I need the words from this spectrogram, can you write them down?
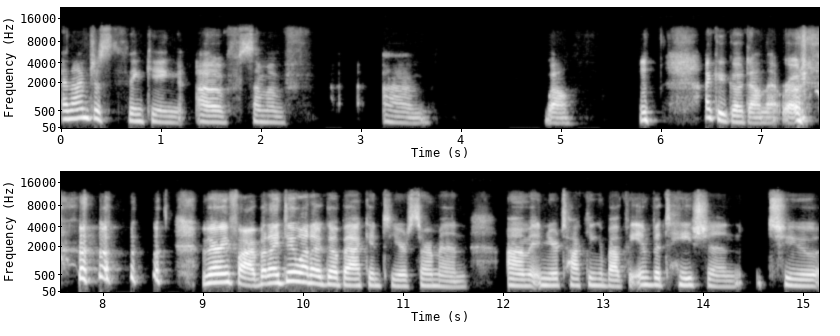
and I'm just thinking of some of, um, well, I could go down that road very far, but I do want to go back into your sermon. Um, and you're talking about the invitation to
